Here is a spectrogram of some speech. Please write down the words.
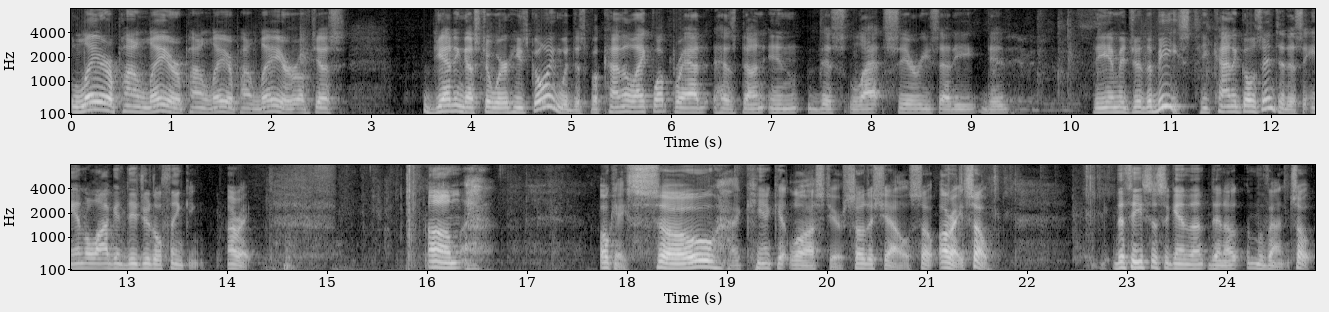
layer upon layer upon layer upon layer of just getting us to where he's going with this book, kind of like what Brad has done in this last series that he did, The Image of the Beast. He kind of goes into this analog and digital thinking. All right. Um, okay, so I can't get lost here. So the shallows. So, all right, so the thesis again, then I'll move on. So,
